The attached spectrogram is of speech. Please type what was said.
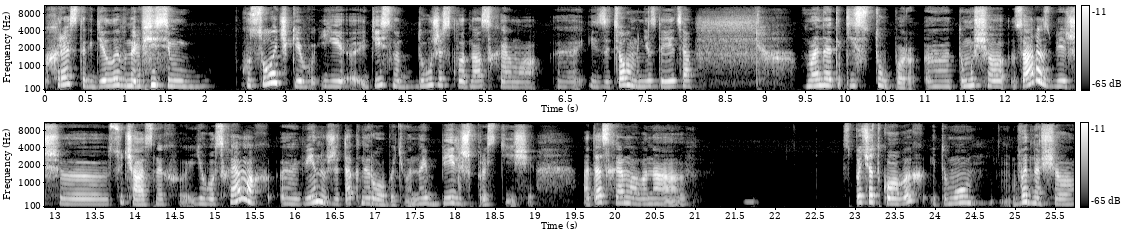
хрестик ділив на вісім кусочків, і е, дійсно дуже складна схема. І з-за цього мені здається. В мене такий ступор, тому що зараз в більш сучасних його схемах він вже так не робить. Вони більш простіші. А та схема, вона з початкових, і тому видно, що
